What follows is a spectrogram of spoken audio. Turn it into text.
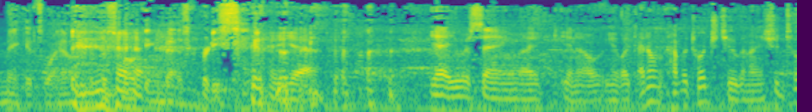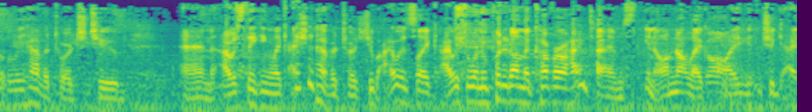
make its way onto the smoking desk pretty soon. yeah. Yeah, you were saying like, you know, you're like, I don't have a torch tube and I should totally have a torch tube. And I was thinking, like, I should have a torch tube. I was like, I was the one who put it on the cover of High Times. You know, I'm not like, oh, I should. I,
